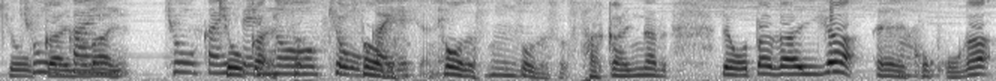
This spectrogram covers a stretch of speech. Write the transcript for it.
境界のライン境界境界線の境界ですよね。そうですそうです,、ん。そうです。境になる。でお互いが、えーはい。ここが、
